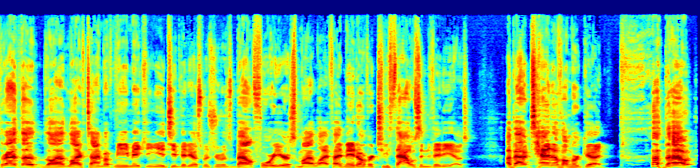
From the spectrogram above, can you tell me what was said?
throughout the, the lifetime of me making YouTube videos, which was about 4 years of my life, I made over 2000 videos. about 10 of them are good. about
